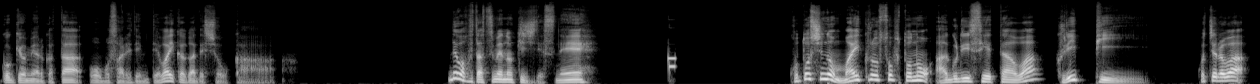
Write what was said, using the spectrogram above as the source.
ご興味ある方、応募されてみてはいかがでしょうか。では二つ目の記事ですね。今年のマイクロソフトのアグリセーターはクリッピー。こちらは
